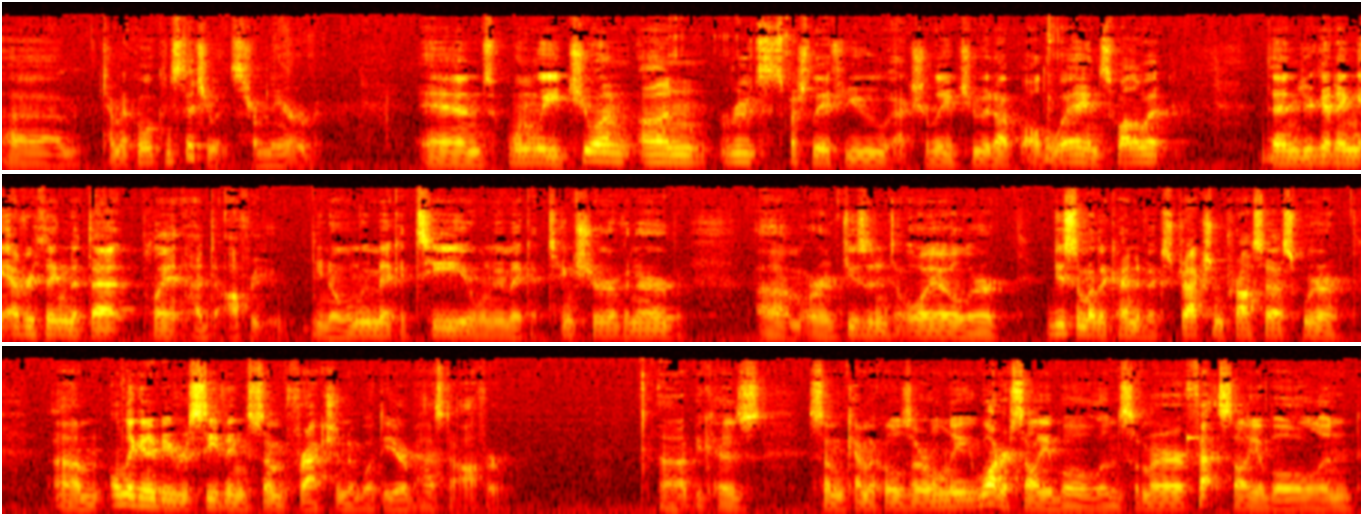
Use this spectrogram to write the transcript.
um, chemical constituents from the herb. And when we chew on, on roots, especially if you actually chew it up all the way and swallow it, then you're getting everything that that plant had to offer you. You know, when we make a tea or when we make a tincture of an herb, um, or infuse it into oil, or do some other kind of extraction process, we're um, only going to be receiving some fraction of what the herb has to offer, uh, because some chemicals are only water soluble and some are fat soluble, and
